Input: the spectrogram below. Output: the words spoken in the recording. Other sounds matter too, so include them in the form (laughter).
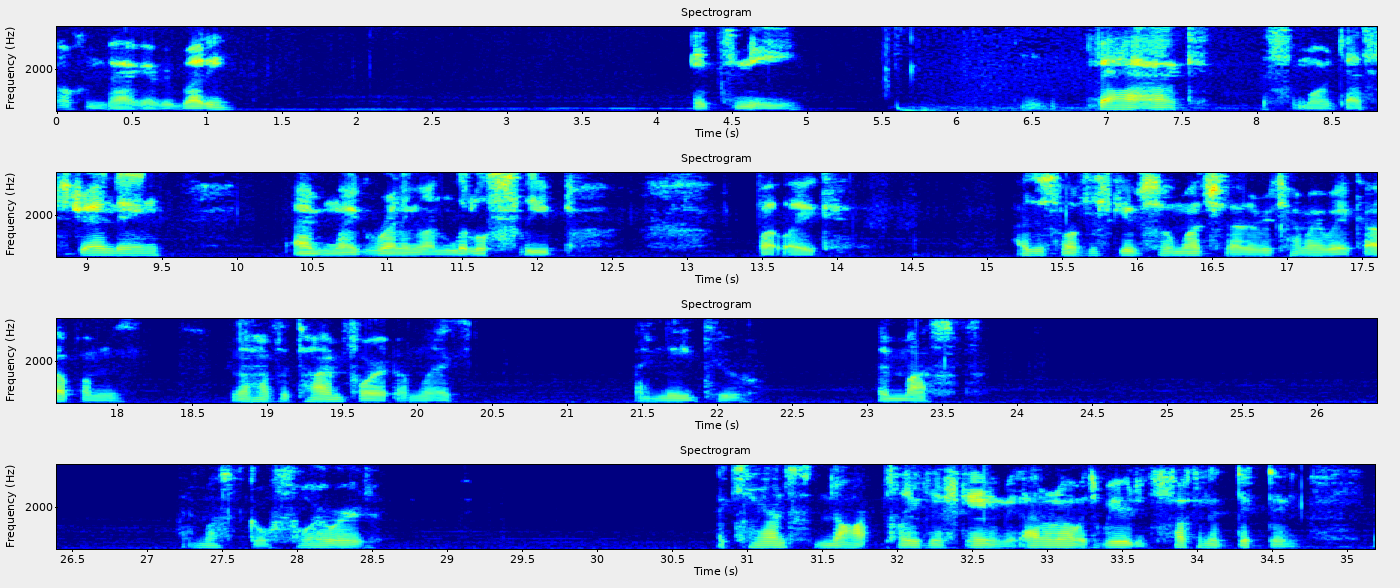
Welcome back, everybody. It's me. Back with some more Death Stranding. I'm like running on little sleep, but like, I just love this game so much that every time I wake up, I'm gonna have the time for it. I'm like, I need to. I must. I must go forward. I can't not play this game. I don't know, it's weird. It's fucking addicting.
